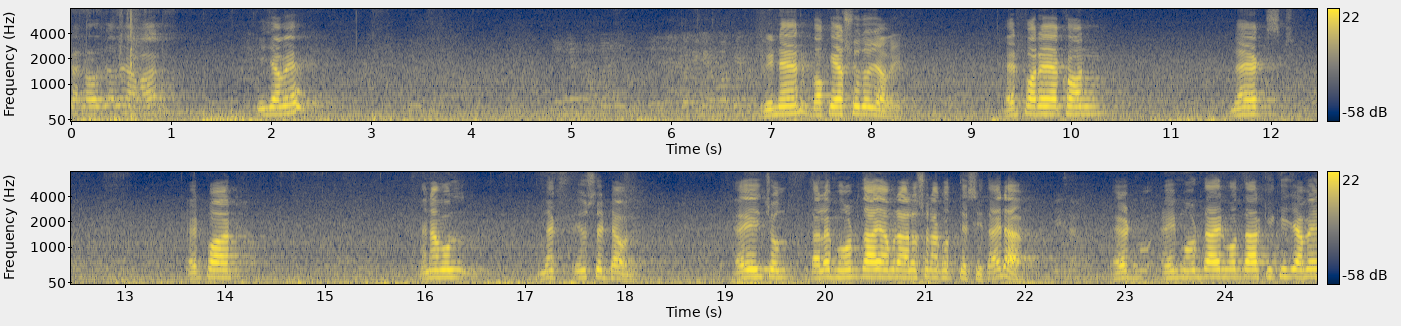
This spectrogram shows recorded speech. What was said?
টাকাও যাবে, যাবে? ঋণের বকেয়া সুদও যাবে। এরপরে এখন নেক্সট এরপর Enamul next you set down এই তাহলে মোট দায় আমরা আলোচনা করতেছি, তাই না? এই মোট দায়ের মধ্যে আর কি কি যাবে?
